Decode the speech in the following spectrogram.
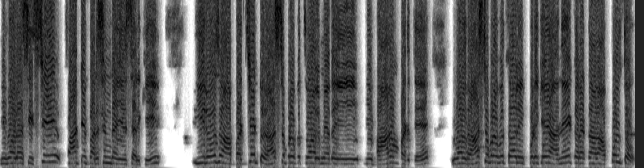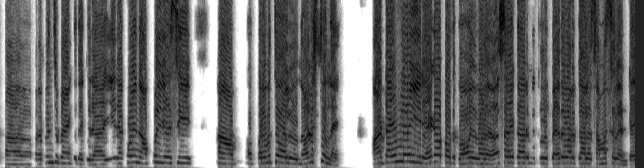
ఇవాళ సిక్స్టీ ఫార్టీ పర్సెంట్ అయ్యేసరికి ఈ రోజు ఆ బడ్జెట్ రాష్ట్ర ప్రభుత్వాల మీద ఈ ఈ భారం పడితే ఇవాళ రాష్ట్ర ప్రభుత్వాలు ఇప్పటికే అనేక రకాల అప్పులతో ఆ, ప్రపంచ బ్యాంకు దగ్గర ఈ రకమైన అప్పులు చేసి ఆ, ప్రభుత్వాలు నడుస్తున్నాయి. ఆ టైంలో ఈ రేగా పథకం ఇవాళ వ్యవసాయ కార్మికులు పేద వర్గాల సమస్యలు అంటే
